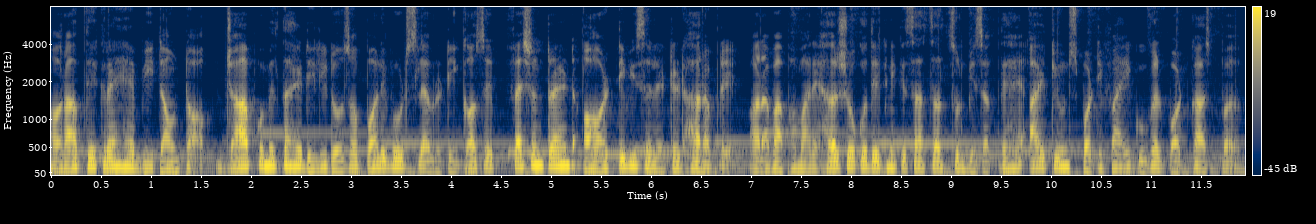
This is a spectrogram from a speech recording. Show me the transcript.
और आप देख रहे हैं बी टाउन टॉक जहाँ आपको मिलता है daily dose of Bollywood celebrity gossip fashion trend और टीवी से रिलेटेड हर अपडेट और अब आप हमारे हर शो को देखने के साथ साथ सुन भी सकते हैं आई ट्यून स्पॉटीफाई गूगल पॉडकास्ट पर।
